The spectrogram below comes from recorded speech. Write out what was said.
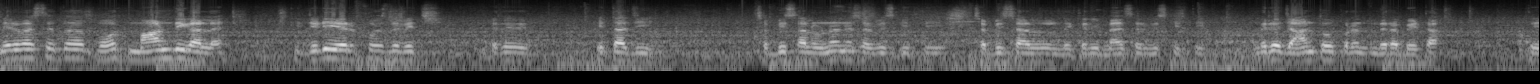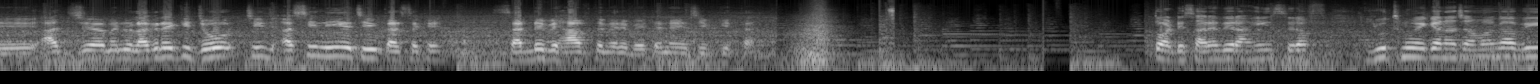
ਮੇਰੇ ਵਾਸਤੇ ਤਾਂ ਬਹੁਤ ਮਾਣ ਦੀ ਗੱਲ ਹੈ ਕਿ ਜਿਹੜੀ 에ਅਰ ਫੋਰਸ ਦੇ ਵਿੱਚ ਮੇਰੇ ਪਿਤਾ ਜੀ 26 ਸਾਲ ਉਹਨਾਂ ਨੇ ਸਰਵਿਸ ਕੀਤੀ 26 ਸਾਲ ਦੇ ਕਰੀਬ ਮੈਂ ਸਰਵਿਸ ਕੀਤੀ ਮੇਰੇ ਜਾਣ ਤੋਂ ਉਪਰੰਤ ਮੇਰਾ ਬੇਟਾ ਤੇ ਅੱਜ ਮੈਨੂੰ ਲੱਗ ਰਿਹਾ ਕਿ ਜੋ ਚੀਜ਼ ਅਸੀਂ ਨਹੀਂ ਅਚੀਵ ਕਰ ਸਕੇ ਸਾਡੇ ਬਿਹਾਫ ਤੇ ਮੇਰੇ ਬੇਟੇ ਨੇ ਅਚੀਵ ਕੀਤਾ ਤੁਹਾਡੇ ਸਾਰਿਆਂ ਦੇ ਰਾਹੀਂ ਸਿਰਫ ਯੂਥ ਨੂੰ ਇਹ ਕਹਿਣਾ ਚਾਹਾਂਗਾ ਵੀ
